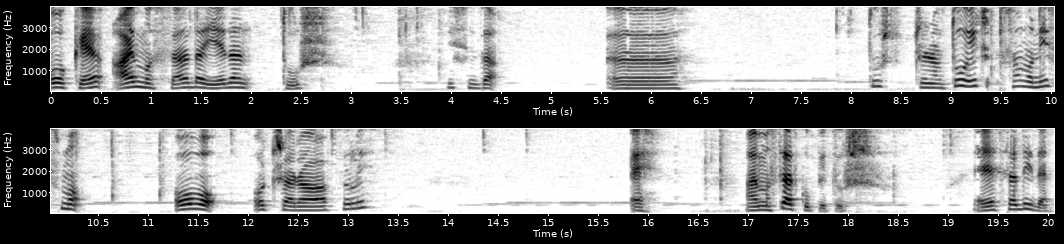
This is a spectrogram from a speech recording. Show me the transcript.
Ok, ajmo sada jedan tuš. Mislim da... E, tu će nam tu ići, samo nismo ovo očarafili. E, ajmo sad kupiti tuš. E, sad ide.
